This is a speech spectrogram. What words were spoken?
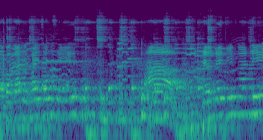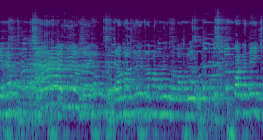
กรรมการอุทัยทรงศรีอ่าหนึ่งในทีมงานดีครับอ่าเยี่ยมเลยครับ ระวังลื่นระวังลื่นระวังลื่นปกติโช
